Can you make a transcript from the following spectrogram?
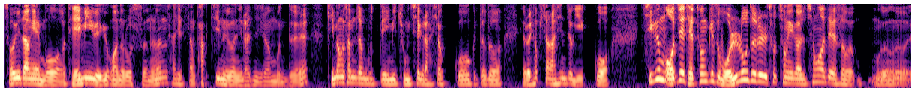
저희 당의 뭐 대미 외교관으로서는 사실상 박진 의원이라든지 이런 분들 김영삼 정부 때 이미 중책을 하셨고 그때도 여러 협상하신 적이 있고 지금 어제 대통령께서 원로들을 초청해가지고 청와대에서 뭐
